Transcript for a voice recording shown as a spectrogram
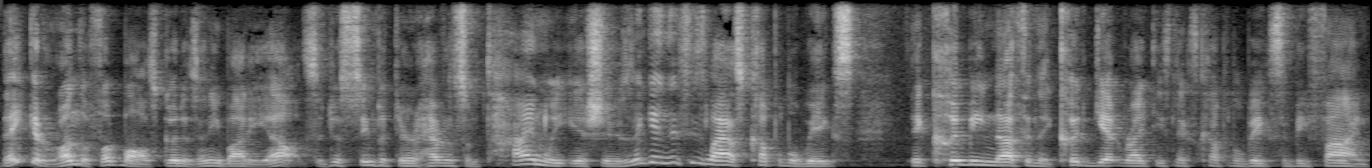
they can run the football as good as anybody else. It just seems like they're having some timely issues. And again, this these last couple of weeks. It could be nothing. They could get right these next couple of weeks and be fine.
